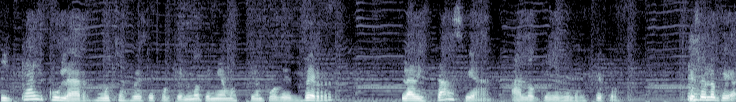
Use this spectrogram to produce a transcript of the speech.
y calcular muchas veces porque no teníamos tiempo de ver la distancia a lo que es el objeto. Eso es lo que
